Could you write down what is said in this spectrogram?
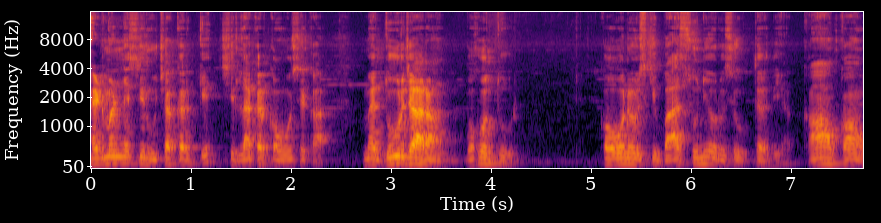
एडमंड ने सिर ऊँचा करके चिल्लाकर कौवों से कहा, मैं दूर जा रहा हूँ, बहुत दूर। कौवों ने उसकी बात सुनी और उसे उत्तर दिया, काव काव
